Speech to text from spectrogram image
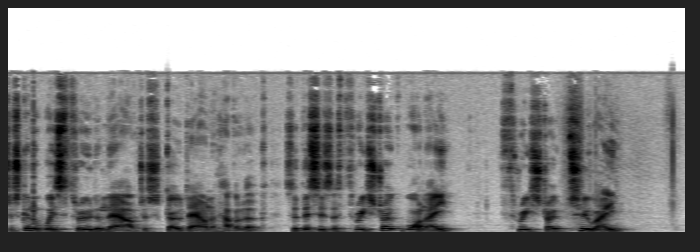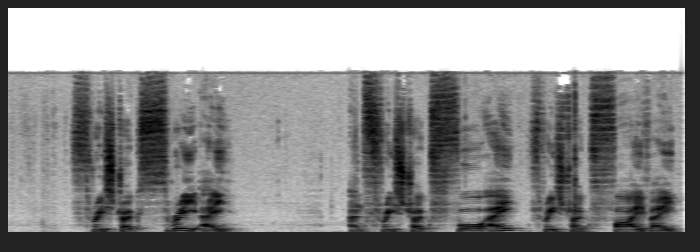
just gonna whiz through them now, just go down and have a look. So this is a three stroke 1A, three stroke 2A, three stroke 3A, and three stroke 4A, three stroke 5A,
